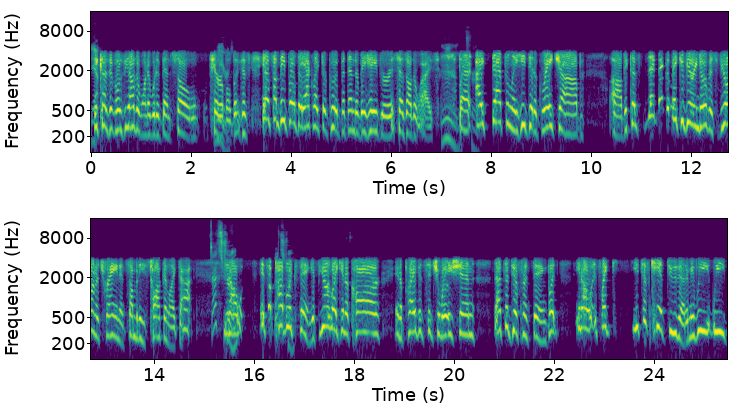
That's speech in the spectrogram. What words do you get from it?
yeah. Because if it was the other one, it would have been so terrible. Weird. Because you know, some people they act like they're good, but then their behavior says otherwise. Mm, but I definitely he did a great job. Uh, because that, that could make you very nervous if you're on a train and somebody's talking like that. That's true. You know, it's a public thing. If you're like in a car in a private situation, that's a different thing. But you know, it's like you just can't do that. I mean, we we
